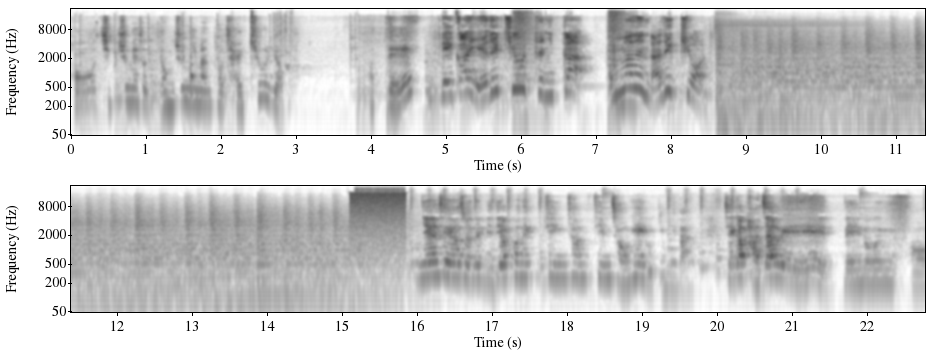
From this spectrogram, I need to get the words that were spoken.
더 집중해서 영준이만 더 잘 키우려고. 어때? 내가 얘를 키울 테니까 엄마는 나를 키워. 안녕하세요. 저는 미디어 커넥팅 3팀 정혜욱입니다. 제가 바자회에 내놓은 어,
